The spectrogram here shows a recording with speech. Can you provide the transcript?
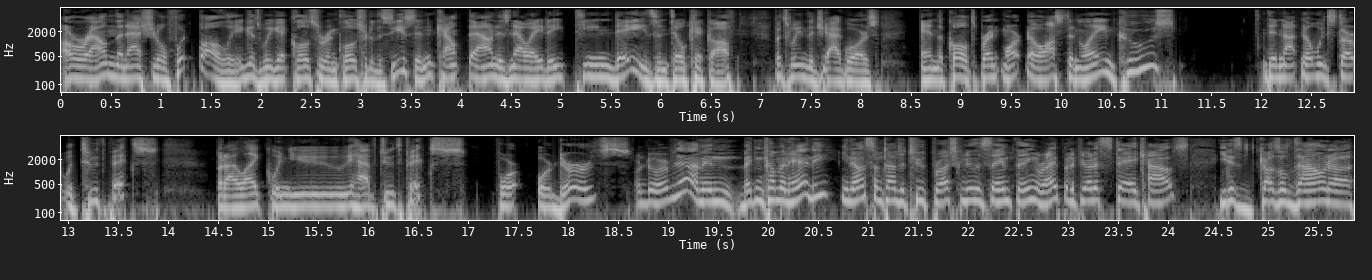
around the National Football League as we get closer and closer to the season. Countdown is now at 18 days until kickoff between the Jaguars and the Colts. Brent Martineau, Austin Lane, Coos. Did not know we'd start with toothpicks, but I like when you have toothpicks for hors d'oeuvres. Hors d'oeuvres, yeah. I mean, they can come in handy. You know, sometimes a toothbrush can do the same thing, right? But if you're at a steakhouse, you just guzzle down a, a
